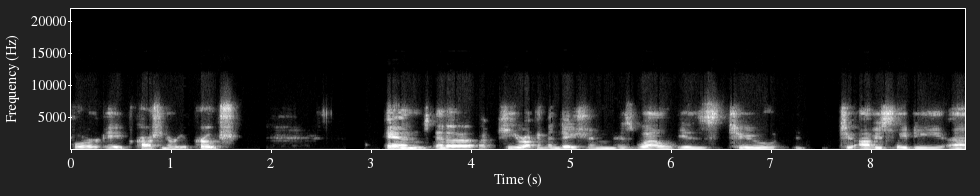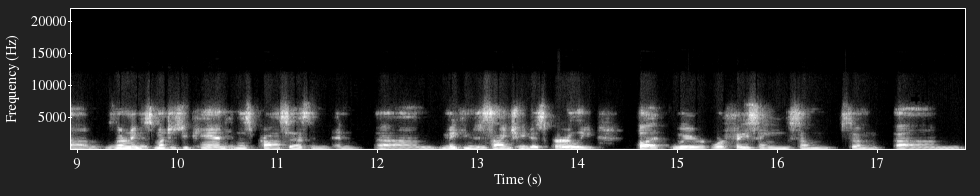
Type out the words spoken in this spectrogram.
for a precautionary approach and and a, a, key recommendation as well is to to obviously be um, learning as much as you can in this process and and um, making design changes early. But we're we're facing some some um,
